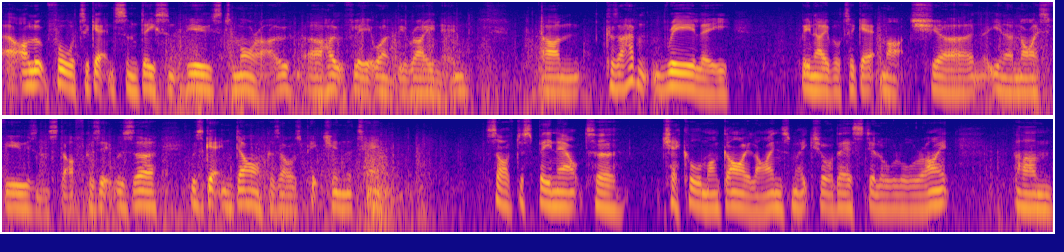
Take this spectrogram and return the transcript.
Uh, I look forward to getting some decent views tomorrow. Uh, hopefully it won't be raining because um, I haven't really been able to get much, uh, you know, nice views and stuff because it was uh, it was getting dark as I was pitching the tent. So I've just been out to check all my guy lines, make sure they're still all all right. Um,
